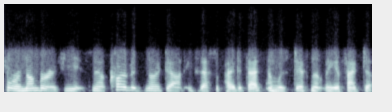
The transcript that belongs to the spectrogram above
for a number of years. Now, COVID no doubt exacerbated that and was definitely a factor.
